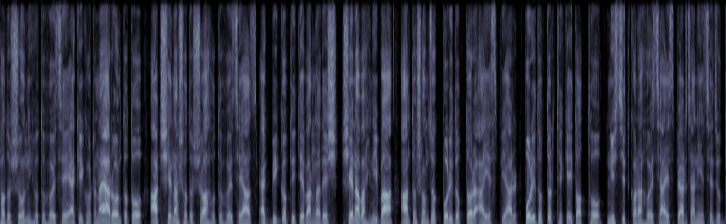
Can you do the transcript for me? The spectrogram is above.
সদস্য নিহত হয়েছে। একই ঘটনায় আরও অন্তত আট সেনা সদস্য আহত হয়েছে। আজ এক বিজ্ঞপ্তিতে বাংলাদেশ সেনাবাহিনী বা আন্তঃসংযোগ পরিদপ্তর আইএসপিআর পরিদপ্তর থেকেই তথ্য নিশ্চিত করা হয়েছে। আইএসপিআর জানিয়েছে, যুদ্ধ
